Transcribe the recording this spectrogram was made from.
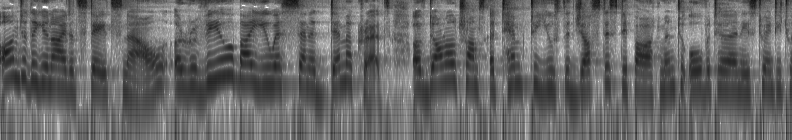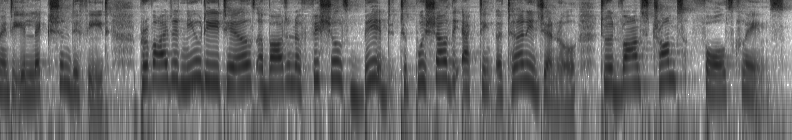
On to the United States now. A review by U.S. Senate Democrats of Donald Trump's attempt to use the Justice Department to overturn his 2020 election defeat provided new details about an official's bid to push out the acting Attorney General to advance Trump's false claims.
